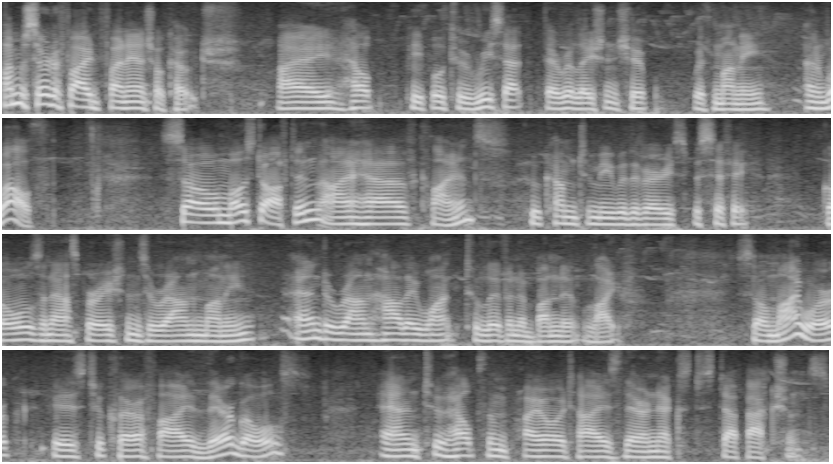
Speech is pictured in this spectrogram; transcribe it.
I'm a certified financial coach. I help people to reset their relationship with money and wealth. So most often I have clients who come to me with a very specific goals and aspirations around money and around how they want to live an abundant life. So my work is to clarify their goals and to help them prioritize their next step actions.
